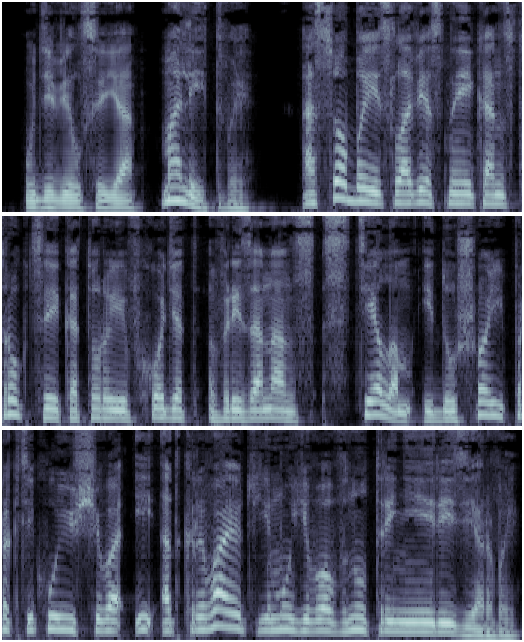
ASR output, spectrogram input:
— удивился я. «Молитвы. Особые словесные конструкции, которые входят в резонанс с телом и душой практикующего и открывают ему его внутренние резервы.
